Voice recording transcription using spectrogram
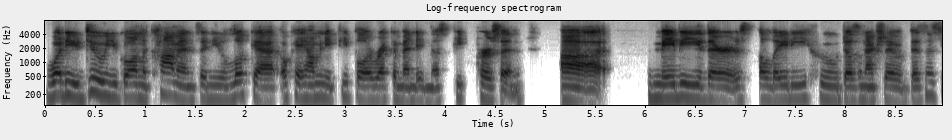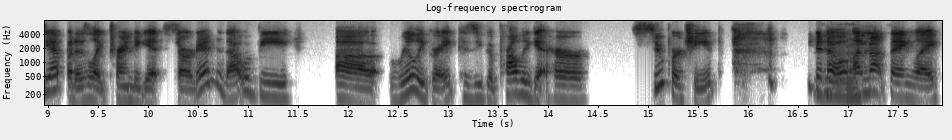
what do you do? You go on the comments and you look at, okay, how many people are recommending this pe- person? uh, maybe there's a lady who doesn't actually have a business yet but is like trying to get started that would be uh, really great because you could probably get her super cheap you know mm-hmm. i'm not saying like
